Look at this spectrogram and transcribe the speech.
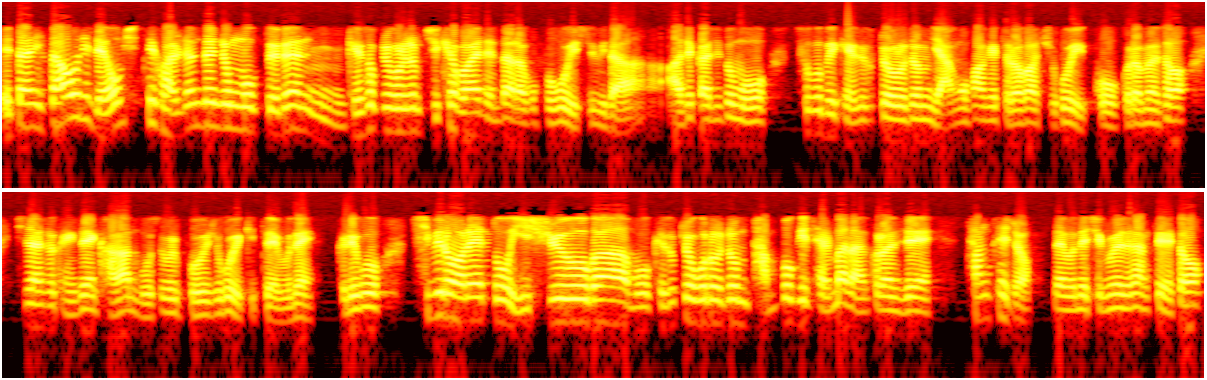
일단 이 사우디 네옴시티 관련된 종목들은 계속적으로 좀 지켜봐야 된다라고 보고 있습니다. 아직까지도 뭐 수급이 계속적으로 좀 양호하게 들어가 주고 있고 그러면서 시장에서 굉장히 강한 모습을 보여주고 있기 때문에 그리고 11월에 또 이슈가 뭐 계속적으로 좀 반복이 될 만한 그런 이제 상태죠. 때문에 지금 현재 상태에서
